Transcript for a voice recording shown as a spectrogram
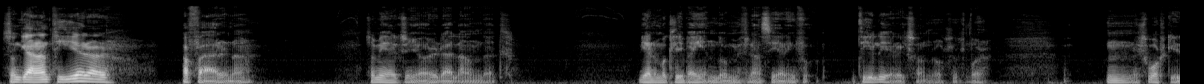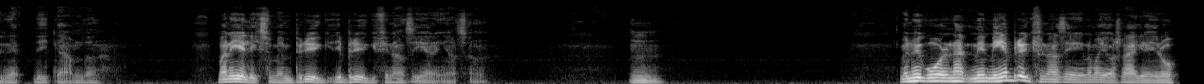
Som garanterar affärerna som Ericsson gör i det här landet. Genom att kliva in då med finansiering för, till Ericsson. Då, så får, mm, Exportkreditnämnden. Man är liksom en brygg, i bryggfinansiering alltså. Mm. Men hur går den här med, med bryggfinansiering när man gör såna här grejer och,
